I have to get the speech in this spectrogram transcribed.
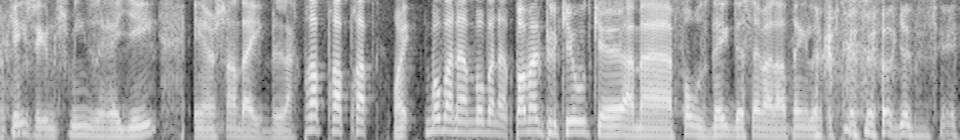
OK? J'ai une chemise rayée et un chandail blanc. Propre, propre, propre. Oui. Beau bonhomme, beau bonhomme. Pas mal plus cute qu'à ma fausse date de Saint-Valentin là, qu'on avait organisée.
